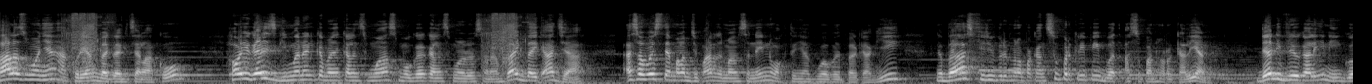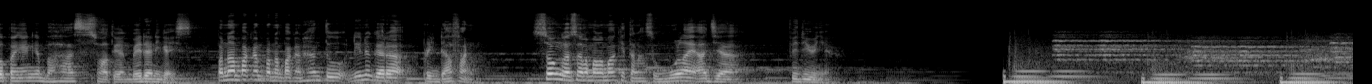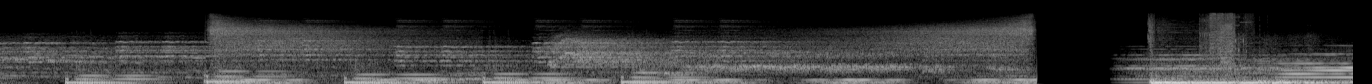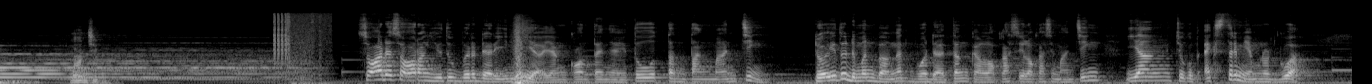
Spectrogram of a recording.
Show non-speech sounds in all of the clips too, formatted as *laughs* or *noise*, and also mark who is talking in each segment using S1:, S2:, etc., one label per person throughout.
S1: Halo semuanya, aku Rian, balik lagi channel aku. How are you guys? Gimana kabarnya kalian semua? Semoga kalian semua di sana baik-baik aja. As always, setiap malam Jumat dan malam Senin, waktunya gue buat balik lagi ngebahas video-video penampakan super creepy buat asupan horror kalian. Dan di video kali ini, gue pengen ngebahas sesuatu yang beda nih guys. Penampakan-penampakan hantu di negara Perindavan. So, nggak usah lama-lama, kita langsung mulai aja videonya.
S2: Mancing.
S1: So ada seorang youtuber dari India yang kontennya itu tentang mancing. Doi itu demen banget buat datang ke lokasi-lokasi mancing yang cukup ekstrim ya menurut gua.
